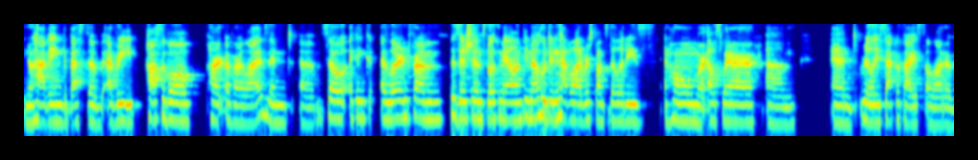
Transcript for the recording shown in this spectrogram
you know, having the best of every possible part of our lives. And um, so I think I learned from physicians, both male and female, who didn't have a lot of responsibilities at home or elsewhere, um, and really sacrificed a lot of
